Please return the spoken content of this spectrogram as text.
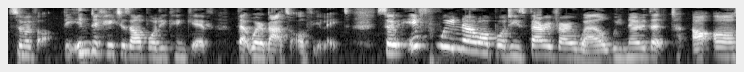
some of the indicators our body can give that we're about to ovulate. So, if we know our bodies very, very well, we know that that our, our,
